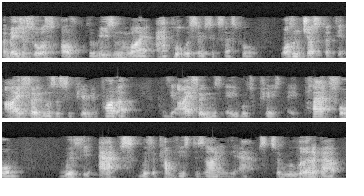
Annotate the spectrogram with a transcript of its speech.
a major source of the reason why Apple was so successful wasn't just that the iPhone was a superior product, but the iPhone was able to create a platform with the apps, with the companies designing the apps. So we'll learn about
